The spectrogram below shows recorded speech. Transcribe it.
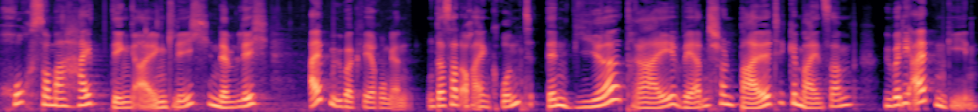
Hochsommer-Hype-Ding eigentlich, nämlich Alpenüberquerungen. Und das hat auch einen Grund, denn wir drei werden schon bald gemeinsam über die Alpen gehen.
